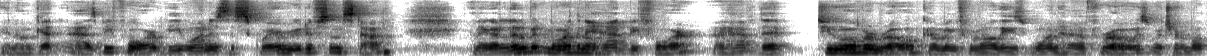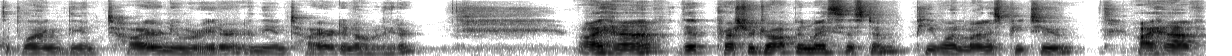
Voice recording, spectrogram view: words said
And I'll get, as before, v1 is the square root of some stuff. And I got a little bit more than I had before. I have the 2 over rho coming from all these 1 half rhos, which are multiplying the entire numerator and the entire denominator. I have the pressure drop in my system, P1 minus P2. I have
